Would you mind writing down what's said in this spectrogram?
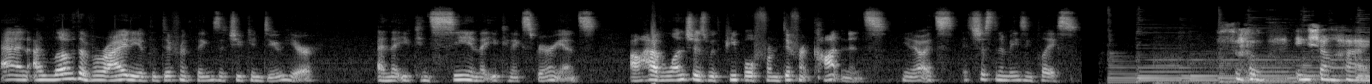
And I love the variety of the different things that you can do here and that you can see and that you can experience. I'll have lunches with people from different continents. You know, it's it's just an amazing place. So, in Shanghai,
